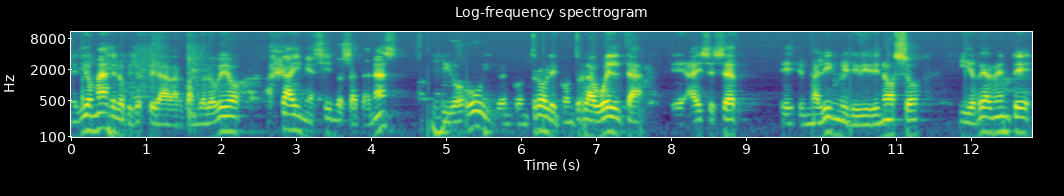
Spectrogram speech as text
Me dio más de lo que yo esperaba. Cuando lo veo a Jaime haciendo Satanás, digo, uy, lo encontró, le encontró la vuelta eh, a ese ser eh, maligno y libidinoso y realmente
